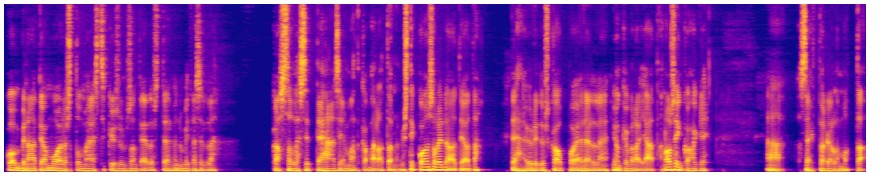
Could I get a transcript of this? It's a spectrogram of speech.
kombinaatio muodostumaan ja sitten se kysymys on tietysti, että no mitä sille kassalle sitten tehdään siinä matkan varrella todennäköisesti konsolidaatiota, tehdään yrityskauppoja edelleen, jonkin verran jaetaan osinkoakin, ää, sektorilla, mutta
